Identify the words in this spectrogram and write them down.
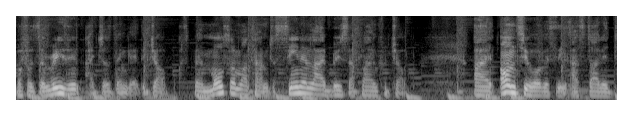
but for some reason I just didn't get the job. I spent most of my time just seeing in libraries applying for jobs, and until obviously I started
